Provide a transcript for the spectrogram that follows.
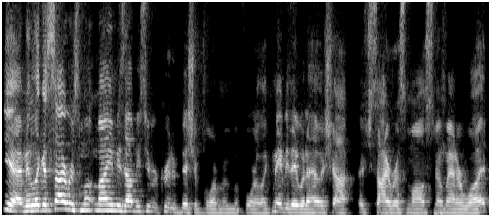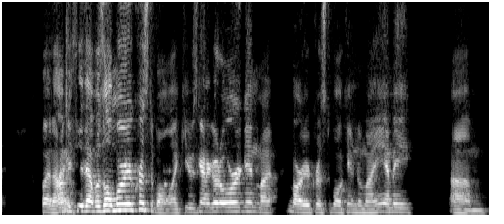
Yeah, I mean, like a Cyrus Miami's obviously recruited Bishop Gorman before. Like maybe they would have a shot at Cyrus Moss no matter what. But obviously right. that was all Mario Cristobal. Like he was going to go to Oregon. My Mario Cristobal came to Miami um,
